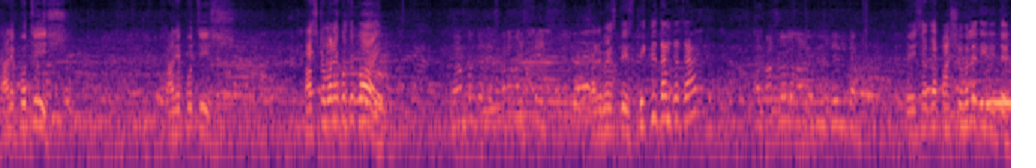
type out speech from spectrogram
সাড়ে পঁচিশ। সাড়ে পঁচিশ। কাস্টমারে কত কয়? সাড়ে বাইশ তেইশ। বিক্রির দাম চাচা? তেইশ হাজার পাঁচশো হলে দিয়ে দিতেন।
